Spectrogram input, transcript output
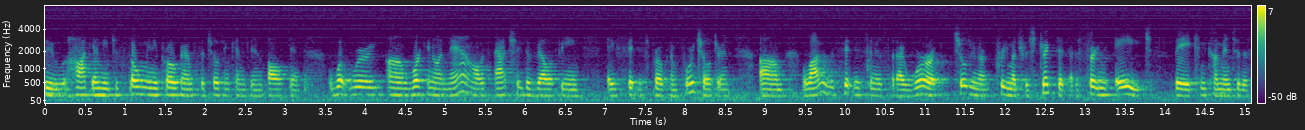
To hockey. I mean, just so many programs the children can get involved in. What we're um, working on now is actually developing a fitness program for children. Um, a lot of the fitness centers that I work, children are pretty much restricted at a certain age they can come into this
